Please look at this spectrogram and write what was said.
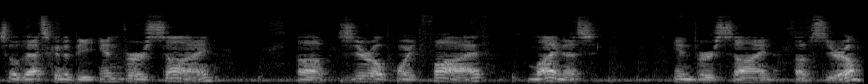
So that's going to be inverse sine of 0.5 minus inverse sine of 0.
